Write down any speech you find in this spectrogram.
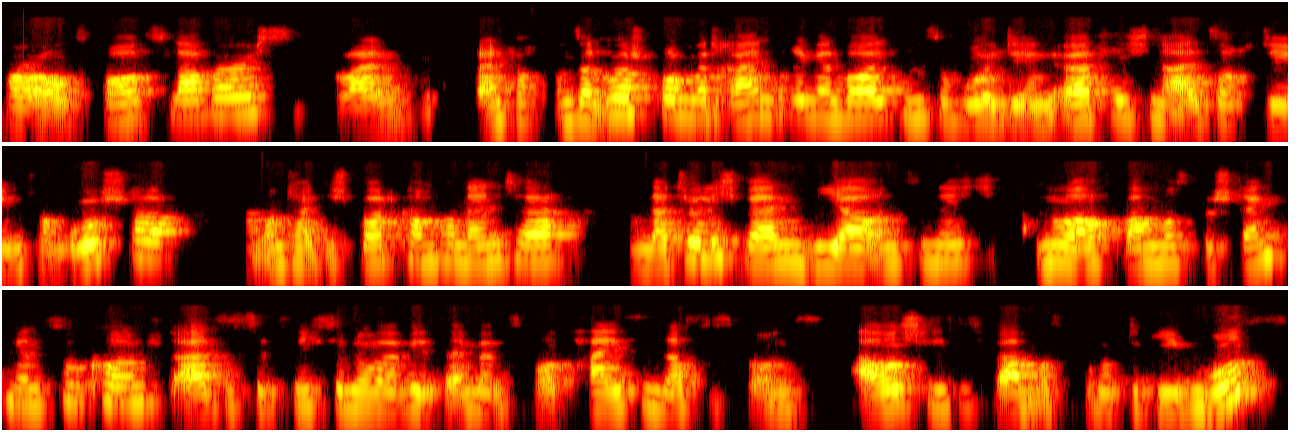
for all Sports Lovers, weil wir einfach unseren Ursprung mit reinbringen wollten, sowohl den örtlichen als auch den vom Rohstoff und halt die Sportkomponente. Natürlich werden wir uns nicht nur auf Bambus beschränken in Zukunft. Also es ist jetzt nicht so nur, weil wir es MM Sport heißen, dass es bei uns ausschließlich Bambusprodukte geben muss.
